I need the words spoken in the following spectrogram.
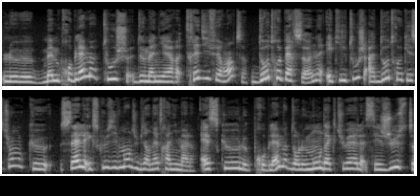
le même problème touche de manière très différente d'autres personnes et qu'il touche à d'autres questions que celles exclusivement du bien-être animal. Est-ce que le problème dans le monde actuel, c'est juste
